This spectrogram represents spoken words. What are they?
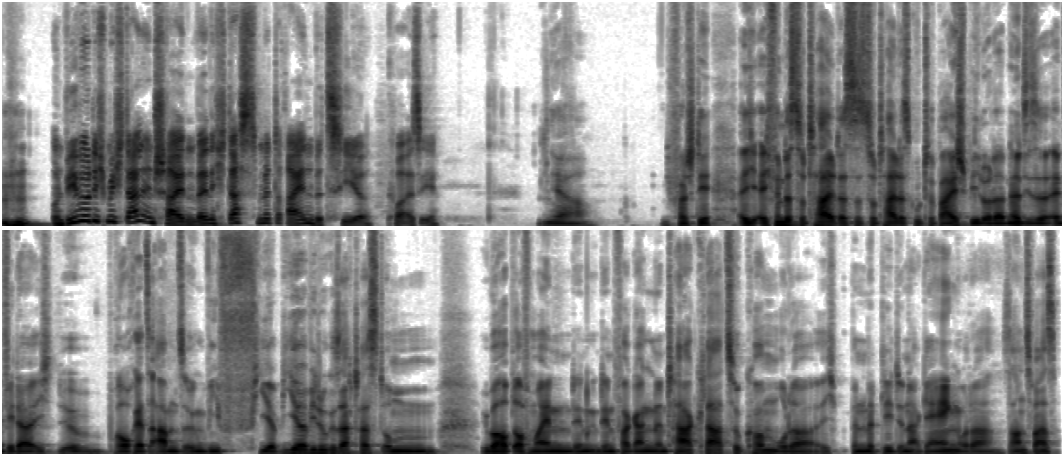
Mhm. Und wie würde ich mich dann entscheiden, wenn ich das mit reinbeziehe, quasi? Ja, ich verstehe. Ich, ich finde das total, das ist total das gute Beispiel. Oder ne, diese, entweder ich äh, brauche jetzt abends irgendwie vier Bier, wie du gesagt hast, um überhaupt auf meinen, den, den vergangenen Tag klarzukommen, oder ich bin Mitglied in einer Gang oder sonst was.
